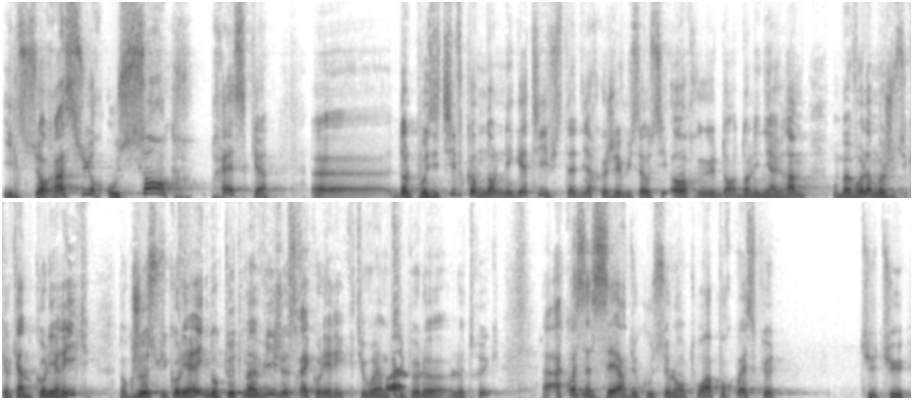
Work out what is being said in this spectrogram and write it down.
il se rassure ou s'ancre presque euh, dans le positif comme dans le négatif. C'est-à-dire que j'ai vu ça aussi hors euh, dans, dans l'énéagramme. Bon ben voilà, moi je suis quelqu'un de colérique, donc je suis colérique, donc toute ma vie je serai colérique. Tu vois un petit peu le, truc. À quoi ça sert du coup selon toi? Pourquoi est-ce que tu,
